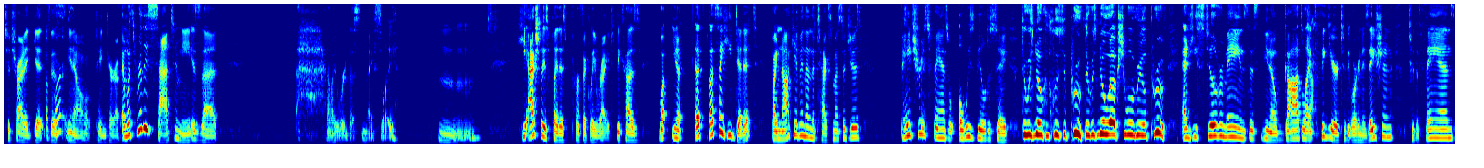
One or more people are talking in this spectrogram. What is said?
to try to get Of this, course. you know, taken care of. And what's really sad to me is that how do I word this nicely? Hmm. He actually has played this perfectly right because what you know, let's, let's say he did it by not giving them the text messages. Patriots fans will always be able to say, there was no conclusive proof, there was no actual real proof. And he still remains this, you know, godlike Yeah. figure to the organization, to the fans.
